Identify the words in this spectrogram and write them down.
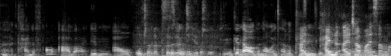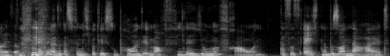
keine Frau, aber eben auch unterrepräsentiert. Genau, genau, unterrepräsentiert. Kein, kein alter weißer Mann. Also das finde ich wirklich super und eben auch viele junge Frauen. Das ist echt eine Besonderheit.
